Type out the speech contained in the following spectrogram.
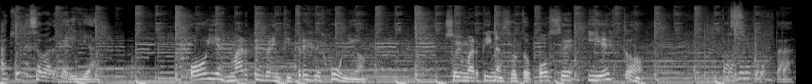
¿A quiénes abarcaría? Hoy es martes 23 de junio. Soy Martina Sotopose y esto pasó posta.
